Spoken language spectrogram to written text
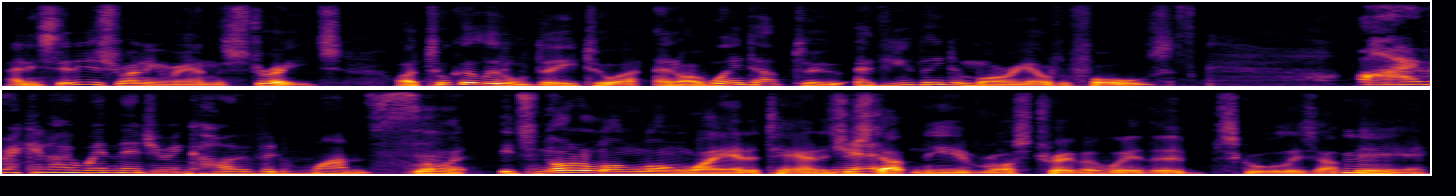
and instead of just running around the streets, I took a little detour and I went up to. Have you been to Morialta Falls? I reckon I went there during COVID once. Right. It's not a long, long way out of town. It's just up near Rostrevor, where the school is up Mm. there.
